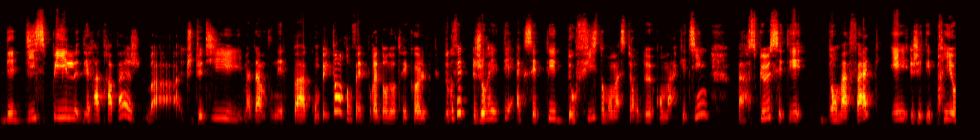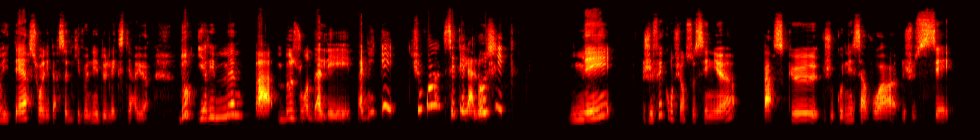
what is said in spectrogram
des 10 piles, des rattrapages, bah, tu te dis, madame, vous n'êtes pas compétente en fait pour être dans notre école. Donc en fait, j'aurais été acceptée d'office dans mon Master 2 en marketing parce que c'était dans ma fac et j'étais prioritaire sur les personnes qui venaient de l'extérieur. Donc, il n'y avait même pas besoin d'aller paniquer, tu vois, c'était la logique. Mais je fais confiance au Seigneur parce que je connais sa voix, je sais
